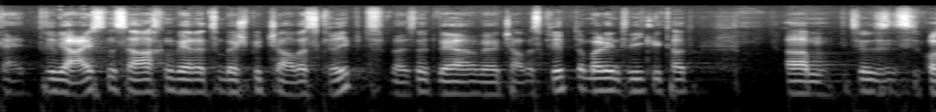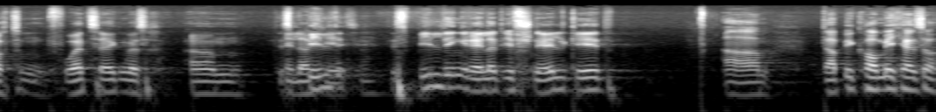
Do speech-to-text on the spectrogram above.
der, trivialsten Sachen wäre zum Beispiel JavaScript. Ich weiß nicht, wer, wer JavaScript einmal entwickelt hat, ähm, beziehungsweise auch zum Vorzeigen, weil ähm, das, geht, ne? das, Building relativ schnell geht. Ähm, da bekomme ich also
